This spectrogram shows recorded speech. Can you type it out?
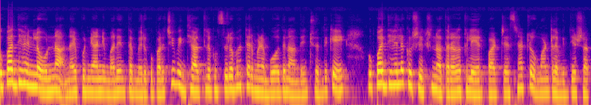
ఉపాధ్యాయంలో ఉన్న నైపుణ్యాన్ని మరింత మెరుగుపరిచి విద్యార్థులకు సులభతరమైన బోధన అందించేందుకే ఉపాధ్యాయులకు శిక్షణ తరగతులు ఏర్పాటు చేసినట్లు మండల విద్యాశాఖ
